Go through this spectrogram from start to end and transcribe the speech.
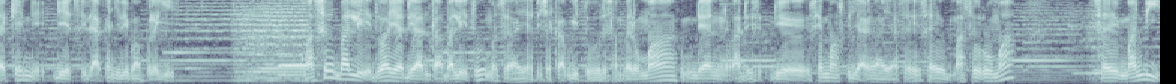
yakin dia, dia tidak akan jadi apa-apa lagi. Masa balik tu ayah dia hantar balik tu masa ayah dia cakap begitu dia sampai rumah. Kemudian ada dia sembang sekejap dengan ayah saya. Saya masuk rumah saya mandi.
